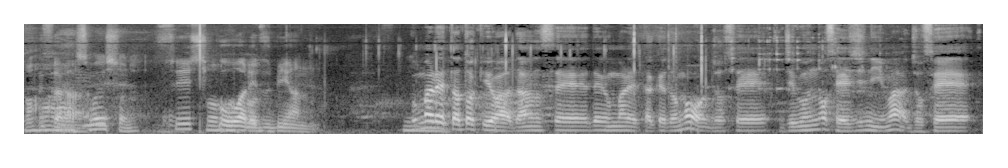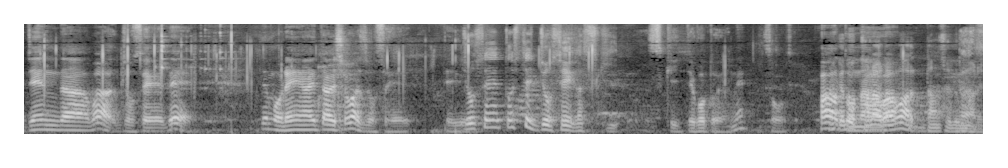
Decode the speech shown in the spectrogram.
ああそういう人ね性思考はレズビアン生まれた時は男性で生まれたけども女性自分の性自認は女性ジェンダーは女性ででも恋愛対象は女性っていう。好女性として女性が好き。きってことよね。そうそう。パだけどートナーは体は男性で生まれ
